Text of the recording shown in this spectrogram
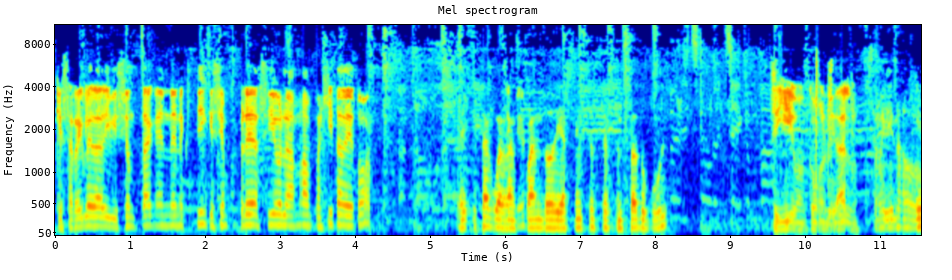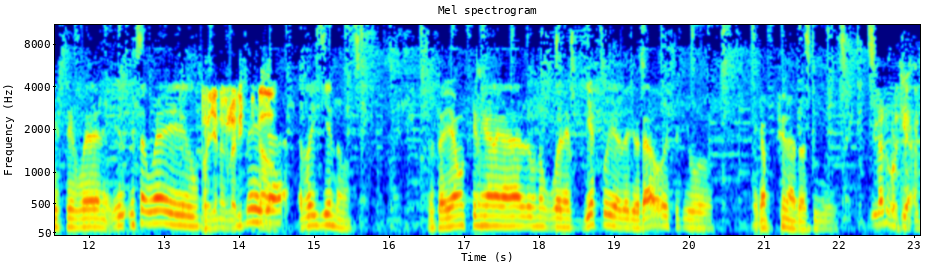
que se arregle la división tag en NXT que siempre ha sido la más bajita de todas. Eh, ¿Se acuerdan ¿Sí? cuando The Ascension se enfrentó a tu cool? Sí, bueno, cómo olvidarlo. se rellenó. Ese weón, e- esa weá es un Relleno glorificado. mega relleno. No sabíamos que iban a ganar unos buenos viejos y deteriorados ese tipo de campeonato, así que Claro, porque al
